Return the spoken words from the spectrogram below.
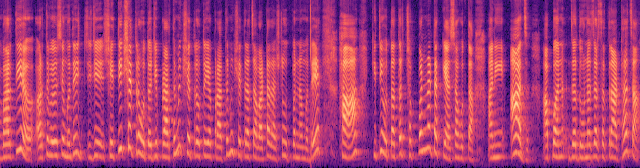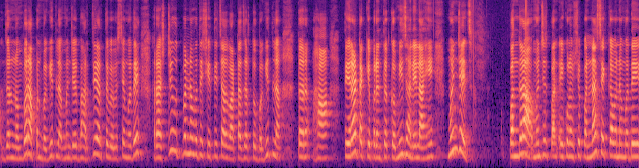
भारतीय अर्थव्यवस्थेमध्ये जे शेती क्षेत्र होतं जे प्राथमिक क्षेत्र होतं या प्राथमिक क्षेत्राचा वाटा राष्ट्रीय उत्पन्नामध्ये हा किती होता? तर छप्पन्न टक्के असा होता. आणि आज आपण जर दोन हजार सतरा अठराचा जर नंबर आपण बघितला म्हणजे भारतीय अर्थव्यवस्थेमध्ये राष्ट्रीय उत्पन्नामध्ये शेतीचा वाटा जर तो बघितला तर हा तेरा टक्केपर्यंत कमी झाले झालेला आहे. म्हणजेच पंधरा म्हणजे पण एकोणीसशे पन्नास एक्कावन्नमध्ये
